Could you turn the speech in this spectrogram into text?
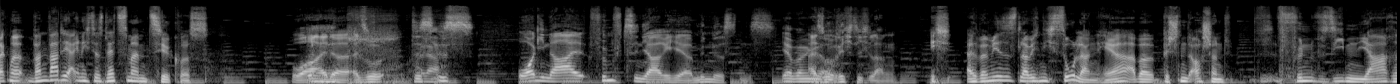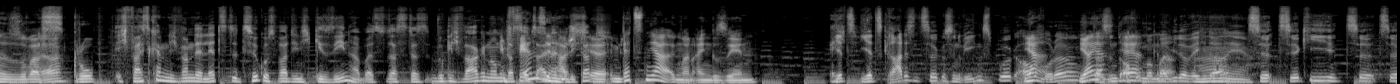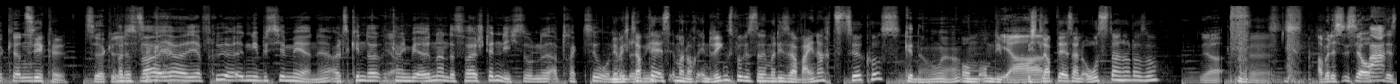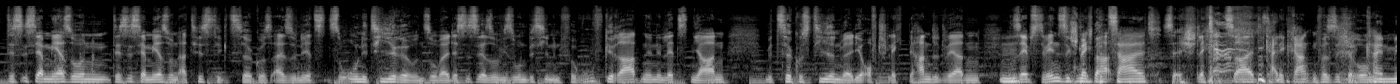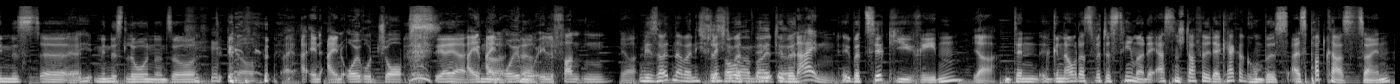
Sag mal, wann wart ihr eigentlich das letzte Mal im Zirkus? Boah, Alter, also das Alter. ist original 15 Jahre her, mindestens. Ja, bei mir Also auch. richtig lang. Ich, also bei mir ist es, glaube ich, nicht so lang her, aber bestimmt auch schon fünf, sieben Jahre, sowas Ja? grob. Ich weiß gar nicht, wann der letzte Zirkus war, den ich gesehen habe. Also, dass das wirklich wahrgenommen, Im dass jetzt einer Fernsehen in habe der ich Stadt. äh, im letzten Jahr irgendwann eingesehen. Echt? Jetzt, jetzt gerade ist ein Zirkus in Regensburg auch, Ja. oder? Ja, da ja, sind ja, auch ja, immer mal genau. wieder welche Ah, da. ja. Zir Zirki, Zir Zirken, Zirkel. Zirkel. aber das war ja, ja früher irgendwie ein bisschen mehr, ne? Als Kind da Ja. kann ich mich erinnern, das war ja ständig so eine Attraktion. Ja, aber ich glaube, der ist immer noch. In Regensburg ist doch immer dieser Weihnachtszirkus. Genau, ja. Um, um die, Ja. Ich glaube, der ist an Ostern oder so. Ja. äh. Aber das ist ja auch, das, das ist ja mehr so ein, das ist ja mehr so ein Artistikzirkus, also jetzt so ohne Tiere und so, weil das ist ja sowieso ein bisschen in Verruf geraten in den letzten Jahren mit Zirkustieren, weil die oft schlecht behandelt werden. Und selbst wenn sie Mhm. Schlecht bezahlt. Schlecht bezahlt, keine Krankenversicherung. Kein Mindest, äh, Mindestlohn und so. genau. Ein, ein Euro Jobs, Ja, ja, ein, genau, ein Euro ja. Elefanten, ja. Wir sollten aber nicht schlecht über, über, Nein. über Zirki reden. Ja. Denn genau das wird das Thema der ersten Staffel der Kerkerkumpels als Podcast sein.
